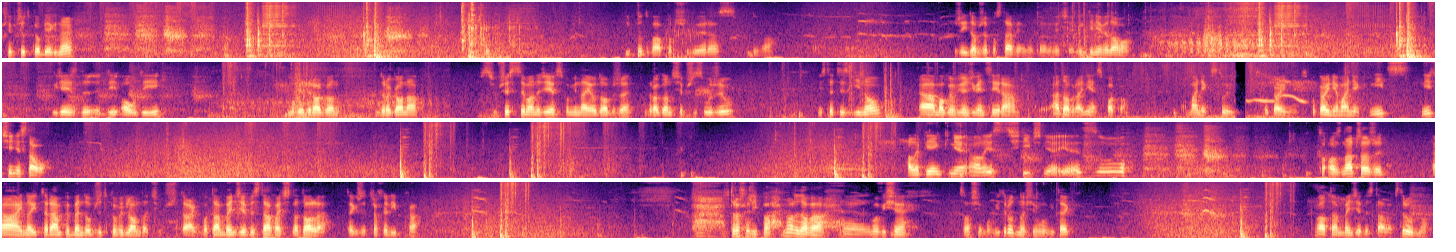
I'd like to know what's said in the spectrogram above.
Szybciutko biegnę. Tylko dwa potrzebuję. Raz, dwa. Jeżeli dobrze postawię, no to wiecie, nigdy nie wiadomo. Gdzie jest DOD? Mówię Drogon. Drogona. Wszyscy mam nadzieję wspominają dobrze. Drogon się przysłużył. Niestety zginął. A, mogłem wziąć więcej ram. A dobra, nie, spoko. Maniek, stój. Spokojnie, spokojnie, Maniek. Nic, nic się nie stało. Ale pięknie, ale jest ślicznie, Jezu. To oznacza, że... Aj, no i te rampy będą brzydko wyglądać już, tak, bo tam będzie wystawać na dole, także trochę lipka. Trochę lipa, no ale dobra, e, mówi się... Co się mówi? Trudno się mówi, tak? O, tam będzie wystawać, trudno.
